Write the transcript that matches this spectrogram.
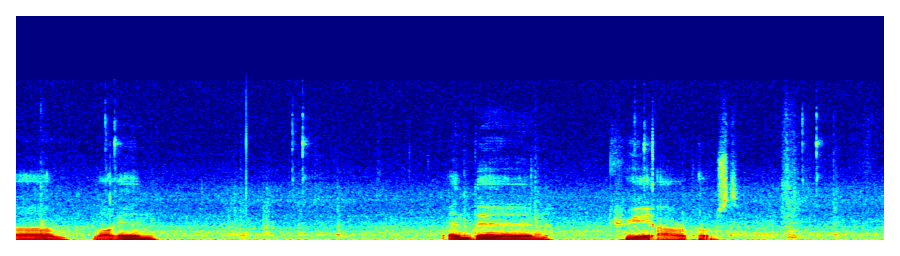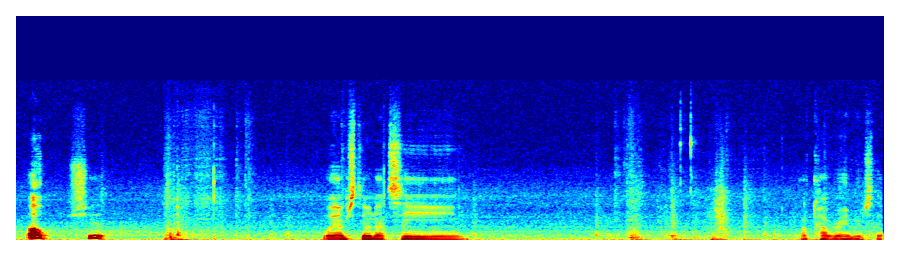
Um, log in, and then create our post. Oh, shit. Wait, I'm still not seeing a cover image though.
